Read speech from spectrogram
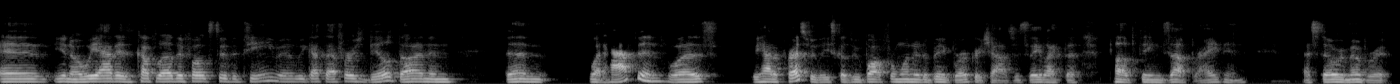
And you know we added a couple other folks to the team and we got that first deal done. And then what happened was we had a press release because we bought from one of the big brokerage houses. They like to pub things up right? And i still remember it.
